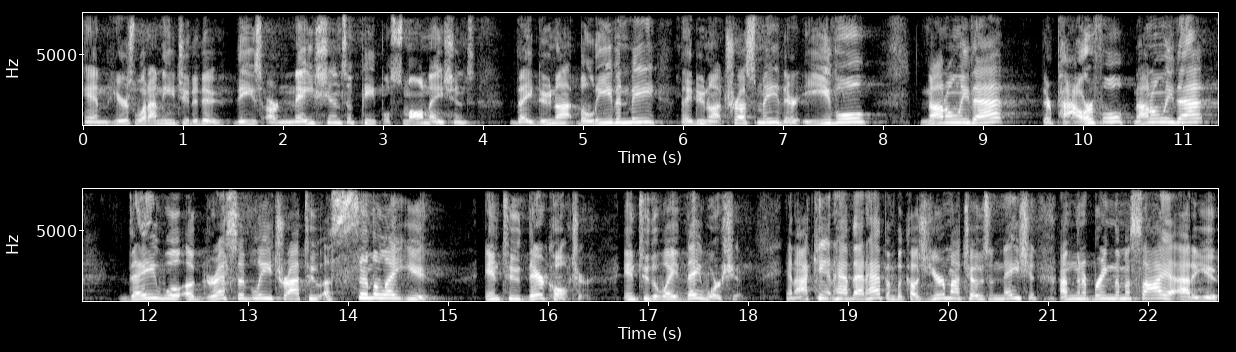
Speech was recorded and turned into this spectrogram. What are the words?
And here's what I need you to do these are nations of people, small nations. They do not believe in me, they do not trust me, they're evil. Not only that, they're powerful. Not only that, they will aggressively try to assimilate you into their culture, into the way they worship. And I can't have that happen because you're my chosen nation. I'm going to bring the Messiah out of you.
